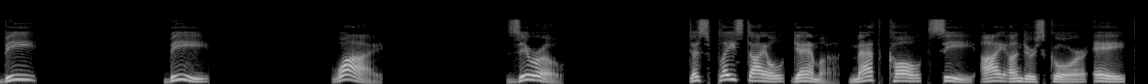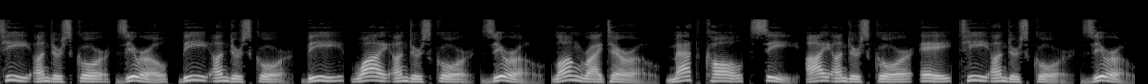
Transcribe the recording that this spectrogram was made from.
b. B. Y. 0 display style gamma math call c i underscore a t underscore zero b underscore b y underscore zero. Long right arrow math call c i underscore a t underscore zero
